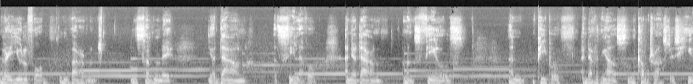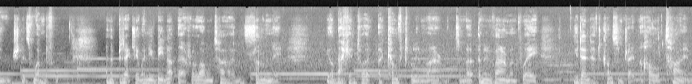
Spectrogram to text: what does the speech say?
very uniform environment, and suddenly you're down at sea level and you're down amongst fields and people and everything else. And the contrast is huge and it's wonderful. And particularly when you've been up there for a long time, suddenly you're back into a, a comfortable environment, an environment where you don't have to concentrate the whole time.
